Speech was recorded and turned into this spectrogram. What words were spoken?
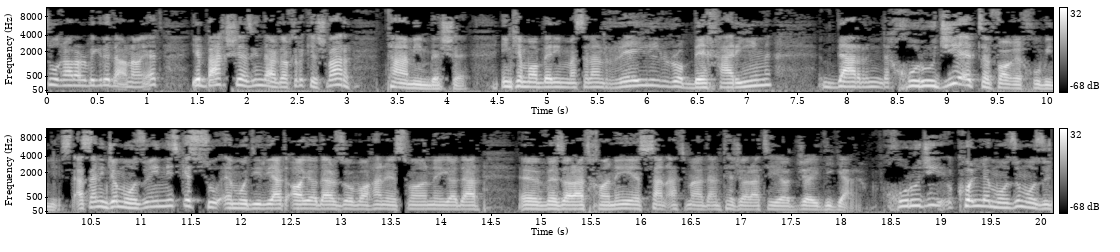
سو قرار بگیره در نهایت یه بخشی از این در داخل کشور تعمین بشه. اینکه ما بریم مثلا ریل رو بخریم در خروجی اتفاق خوبی نیست. اصلا اینجا موضوع این نیست که سوء مدیریت آیا در زواهن اصفهان یا در وزارتخانه صنعت معدن تجارت یا جای دیگر. خروجی کل موضوع موضوع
